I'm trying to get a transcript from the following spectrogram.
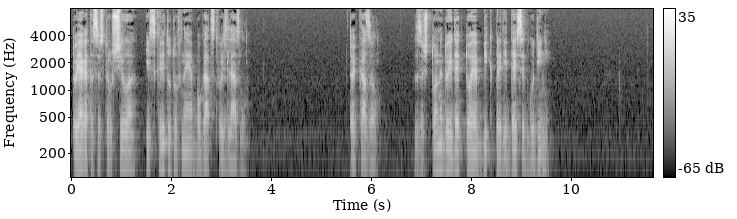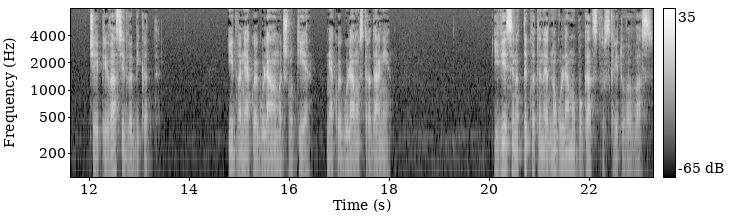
Тоягата се струшила и скритото в нея богатство излязло. Той казал, защо не дойде тоя бик преди 10 години? Че и при вас идва бикът. Идва някоя голяма мъчнотия, някое голямо страдание – и вие се натъквате на едно голямо богатство, скрито във вас.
